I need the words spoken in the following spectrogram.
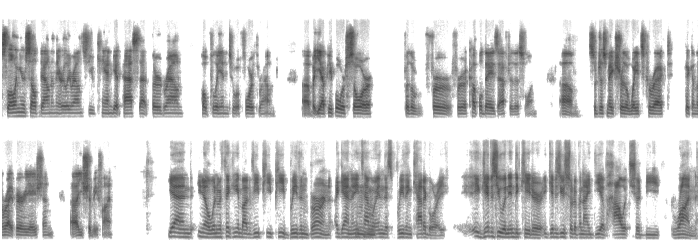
slowing yourself down in the early rounds so you can get past that third round, hopefully into a fourth round. Uh, but yeah, people were sore for the for for a couple days after this one. Um, so just make sure the weight's correct, picking the right variation. Uh, you should be fine. Yeah, and you know when we're thinking about VPP, breathe and burn. Again, anytime mm-hmm. we're in this breathing category, it gives you an indicator. It gives you sort of an idea of how it should be run,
